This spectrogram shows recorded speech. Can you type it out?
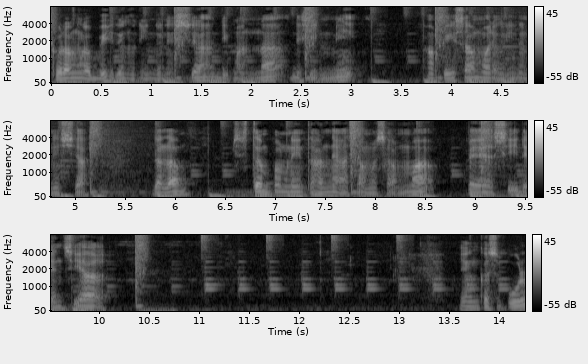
Kurang lebih dengan Indonesia di mana di sini hampir sama dengan Indonesia dalam sistem pemerintahannya sama-sama presidensial. Yang ke-10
